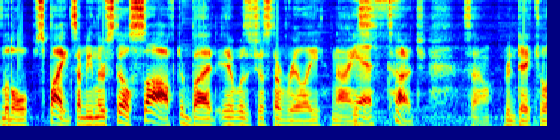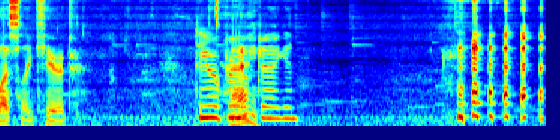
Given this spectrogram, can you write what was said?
little spikes. I mean, they're still soft, but it was just a really nice Yes. touch. So ridiculously cute. Do you approve, Hey. dragon?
